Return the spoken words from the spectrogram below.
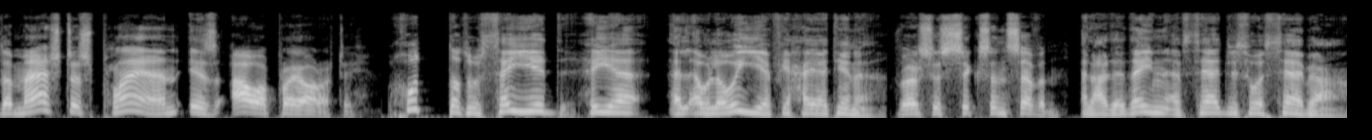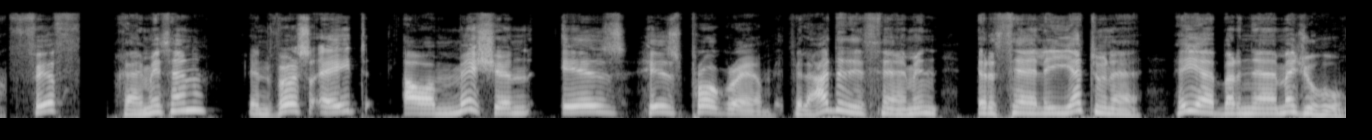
the master's plan is our priority. خطة السيد هي الأولوية في حياتنا Verses 6 and 7. العددين السادس والسابع Fifth, خامسا in verse 8, our mission is his program. في العدد الثامن إرساليتنا هي برنامجه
